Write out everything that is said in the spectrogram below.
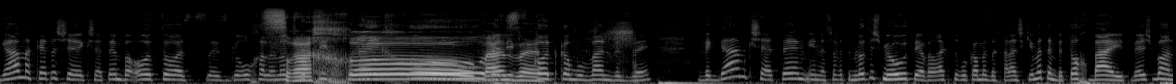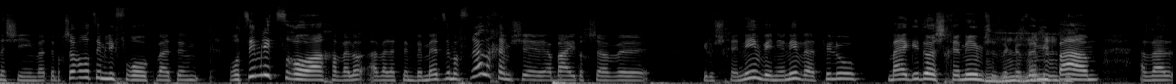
גם הקטע שכשאתם באוטו, אז סגרו חלונות זה? ולבכות כמובן וזה. וגם כשאתם, הנה עכשיו אתם לא תשמעו אותי, אבל רק תראו כמה זה חלש, כי אם אתם בתוך בית ויש בו אנשים, ואתם עכשיו רוצים לפרוק, ואתם רוצים לצרוח, אבל, לא, אבל אתם באמת, זה מפריע לכם שהבית עכשיו, אה, כאילו שכנים ועניינים, ואפילו מה יגידו השכנים, שזה כזה מפעם, אבל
